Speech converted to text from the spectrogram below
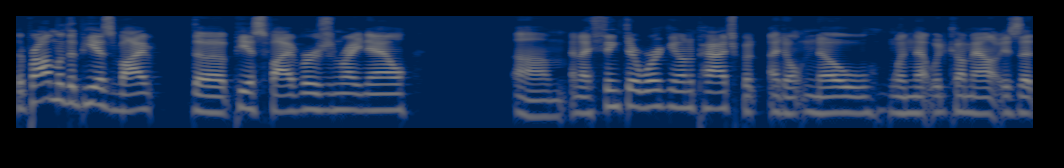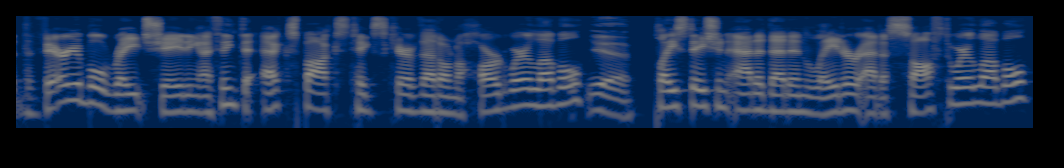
the problem with the PS5 the PS5 version right now, um, and I think they're working on a patch, but I don't know when that would come out. Is that the variable rate shading? I think the Xbox takes care of that on a hardware level. Yeah. PlayStation added that in later at a software level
